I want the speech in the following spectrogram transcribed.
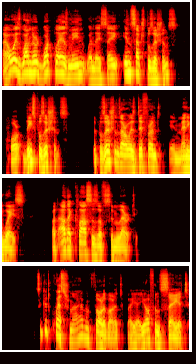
I always wondered what players mean when they say in such positions or these positions. The positions are always different in many ways, but are there classes of similarity? It's a good question. I haven't thought about it, but yeah, you often say it.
